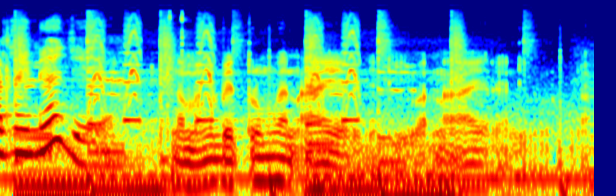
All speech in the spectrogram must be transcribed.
warna ini aja ya? Namanya bedroom kan air jadi warna air yang digunakan.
